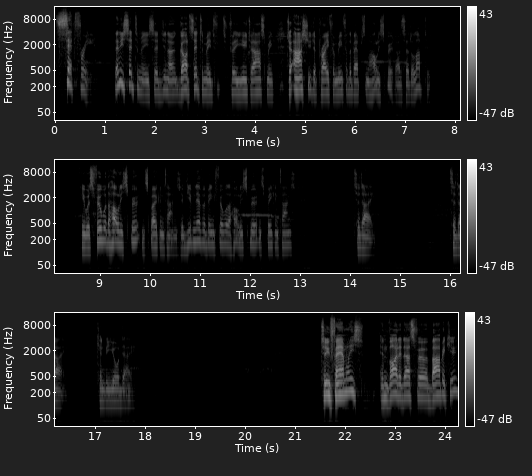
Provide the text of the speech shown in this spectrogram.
set free. Then he said to me, he said, you know, God said to me for you to ask me, to ask you to pray for me for the baptism of the Holy Spirit. I said, I'd love to. He was filled with the Holy Spirit and spoke in tongues. If you've never been filled with the Holy Spirit and speak in tongues, today, today can be your day. Two families invited us for a barbecue.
